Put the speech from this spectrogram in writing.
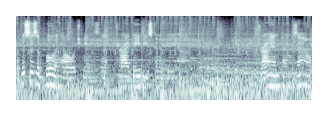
But this is a bullet hell, which means that Dry Baby's gonna be, uh, drying things out.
